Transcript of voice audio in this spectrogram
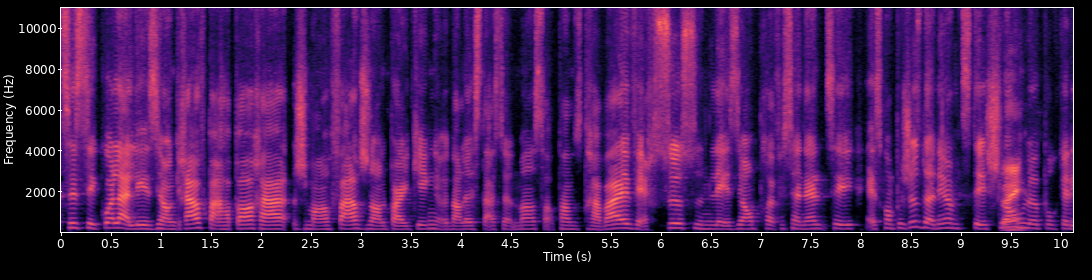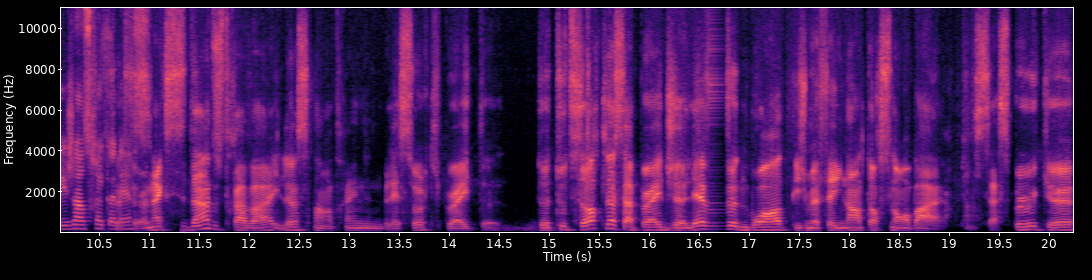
c'est quoi la lésion grave par rapport à je m'enfarge dans le parking, dans le stationnement en sortant du travail versus une lésion professionnelle? Est-ce qu'on peut juste donner un petit échelon ben, pour que les gens se reconnaissent? Un accident du travail, là, ça entraîne une blessure qui peut être de toutes sortes. Là, ça peut être je lève une boîte puis je me fais une entorse lombaire. Puis ça se peut que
